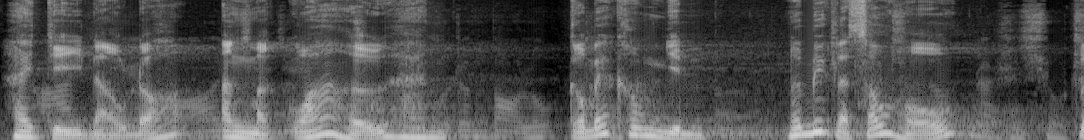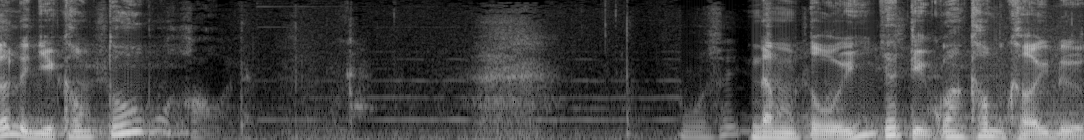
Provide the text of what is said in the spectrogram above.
Hai chị nào đó Ăn mặc quá hở hang. Cậu bé không nhìn, Nó biết là xấu hổ. Đó là gì không tốt. Năm tuổi, giá trị quan không khởi được.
